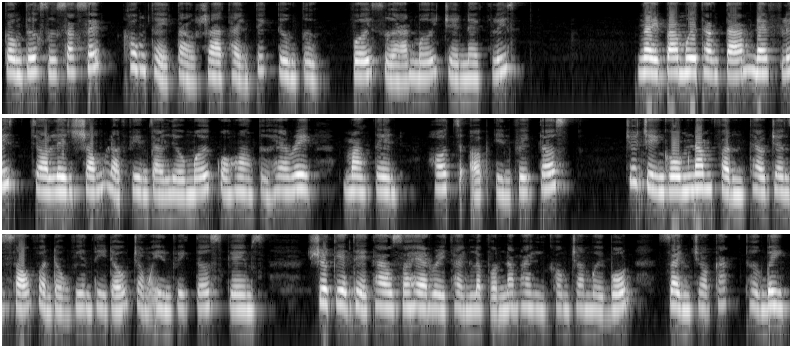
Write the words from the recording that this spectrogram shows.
công tước xứ Sussex không thể tạo ra thành tích tương tự với dự án mới trên Netflix. Ngày 30 tháng 8, Netflix cho lên sóng loạt phim tài liệu mới của Hoàng tử Harry mang tên Hot of Invictus. Chương trình gồm 5 phần theo chân 6 vận động viên thi đấu trong Invictus Games – sự kiện thể thao do Harry thành lập vào năm 2014 dành cho các thương binh.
